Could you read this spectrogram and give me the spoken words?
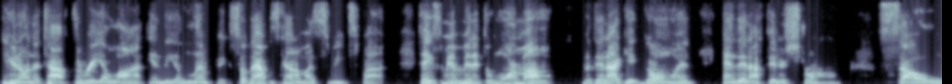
you know in the top three a lot in the Olympics. So that was kind of my sweet spot. Takes me a minute to warm up, but then I get going and then I finish strong. So,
